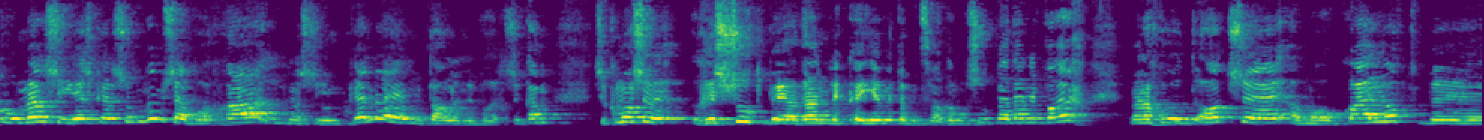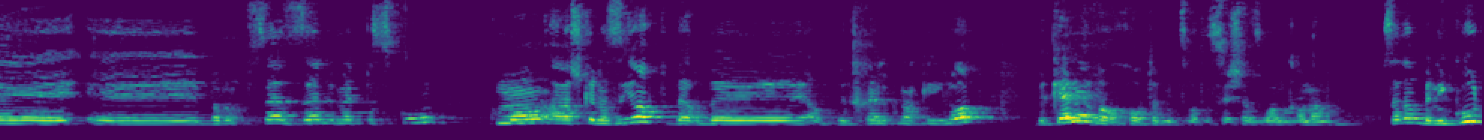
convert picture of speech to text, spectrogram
והוא אומר שיש כאלה שאומרים שהברכה לנשים כן אה, מותר לברך, שגם, שכמו שרשות בידן לקיים את המצווה, גם רשות בידן לברך, ואנחנו יודעות שהמרוקאיות אה, בנושא הזה באמת פסקו כמו האשכנזיות בהרבה, בחלק מהקהילות, וכן מברכות על מצוות עשה של זמן גרמן, בסדר? בניגוד,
